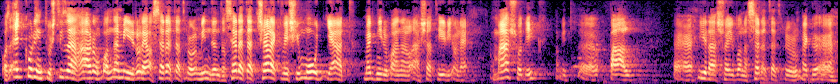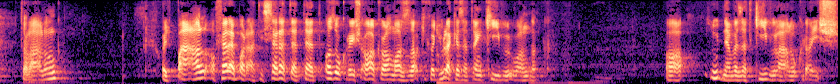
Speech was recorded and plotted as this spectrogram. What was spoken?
Az 1 Korintus 13-ban nem ír le a szeretetről mindent, a szeretet cselekvési módját, megnyilvánulását írja le. A második, amit eh, Pál eh, írásaiban a szeretetről megtalálunk, hogy Pál a felebaráti szeretetet azokra is alkalmazza, akik a gyülekezeten kívül vannak. A úgynevezett kívülállókra is.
